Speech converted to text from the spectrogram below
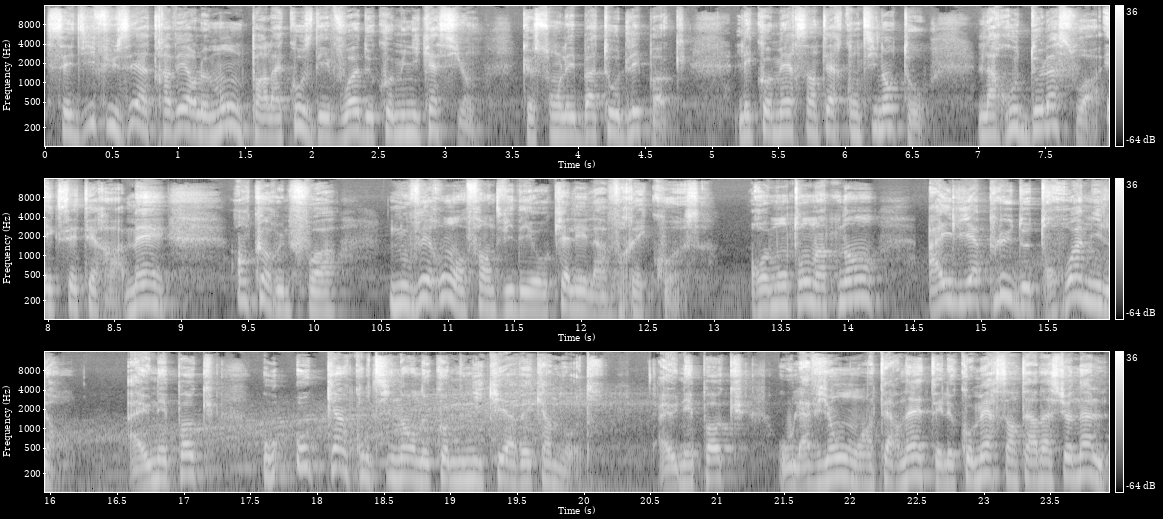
s'est diffusé à travers le monde par la cause des voies de communication, que sont les bateaux de l'époque, les commerces intercontinentaux, la route de la soie, etc. Mais, encore une fois, nous verrons en fin de vidéo quelle est la vraie cause. Remontons maintenant à il y a plus de 3000 ans, à une époque où aucun continent ne communiquait avec un autre, à une époque où l'avion, Internet et le commerce international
